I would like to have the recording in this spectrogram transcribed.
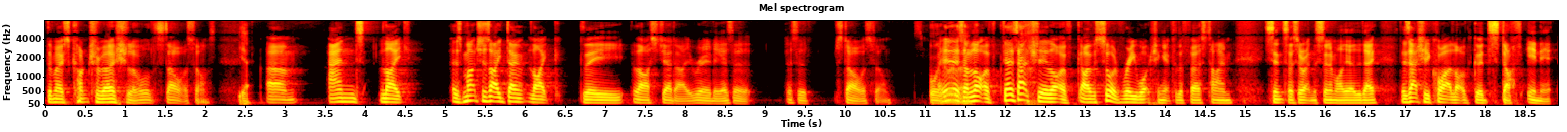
The most controversial of all the Star Wars films. Yeah. Um, and like, as much as I don't like the Last Jedi, really, as a as a Star Wars film, Spoiler I think there's a lot of there's actually a lot of I was sort of rewatching it for the first time since I saw it in the cinema the other day. There's actually quite a lot of good stuff in it.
